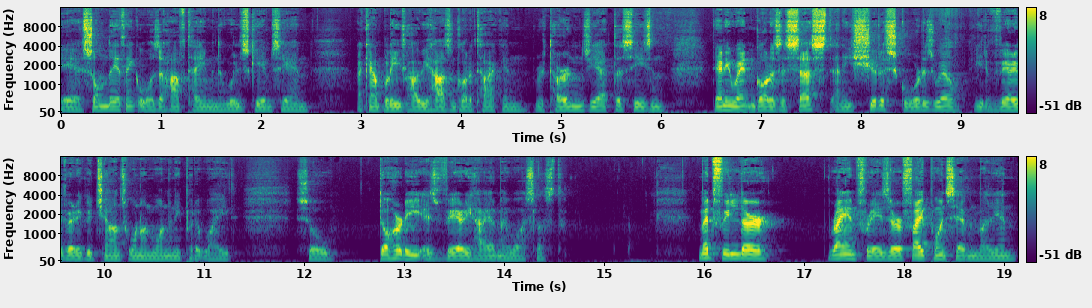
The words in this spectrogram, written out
uh, Sunday I think it was at half time in the Wolves game saying I can't believe how he hasn't got attacking returns yet this season. Then he went and got his assist, and he should have scored as well. He had a very, very good chance one on one, and he put it wide. So Doherty is very high on my watch list. Midfielder Ryan Fraser, 5.7 million.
